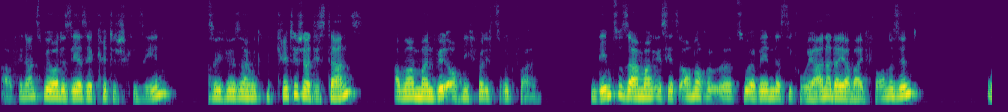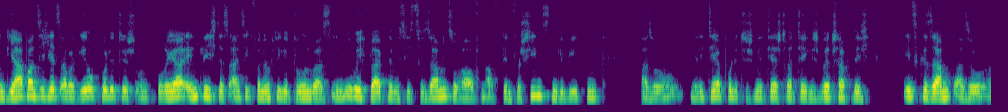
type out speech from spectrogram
äh, Finanzbehörde sehr, sehr kritisch gesehen. Also ich würde sagen, mit, mit kritischer Distanz, aber man will auch nicht völlig zurückfallen. In dem Zusammenhang ist jetzt auch noch äh, zu erwähnen, dass die Koreaner da ja weit vorne sind und Japan sich jetzt aber geopolitisch und Korea endlich das einzig Vernünftige tun, was ihnen übrig bleibt, nämlich sich zusammenzuraufen auf den verschiedensten Gebieten, also militärpolitisch, militärstrategisch, wirtschaftlich insgesamt. Also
